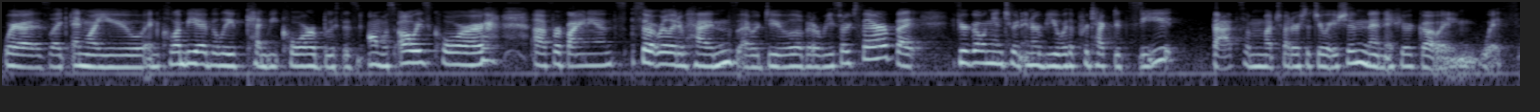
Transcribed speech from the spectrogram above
whereas like NYU and Columbia, I believe, can be core. Booth is almost always core uh, for finance. So it really depends. I would do a little bit of research there, but if you're going into an interview with a protected seat, that's a much better situation than if you're going with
